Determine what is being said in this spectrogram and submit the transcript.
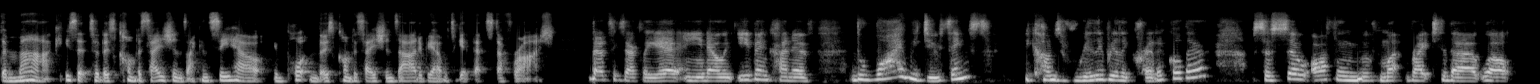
the mark, is it? So those conversations, I can see how important those conversations are to be able to get that stuff right. That's exactly it. And, you know, and even kind of the why we do things becomes really, really critical there. So, so often we move right to the, well,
